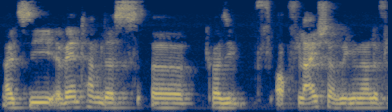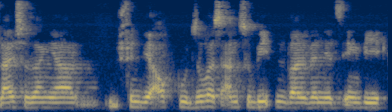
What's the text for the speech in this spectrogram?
als Sie erwähnt haben, dass äh, quasi auch Fleischer, regionale Fleischer sagen, ja, finden wir auch gut, sowas anzubieten, weil wenn jetzt irgendwie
